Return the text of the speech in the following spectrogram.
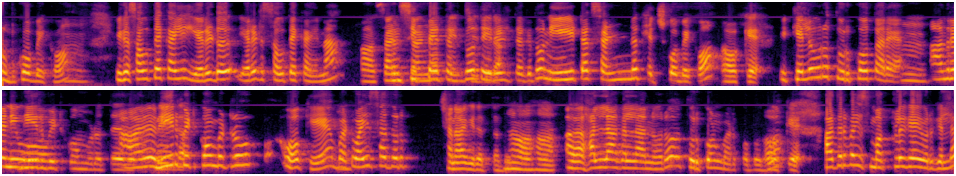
ರುಬ್ಕೋಬೇಕು. ಈಗ ಸೌತೆಕಾಯಿ ಎರಡು ಎರಡು ಸೌತೆಕಾಯಿನ ಸಣ್ಣ ಸಿಪ್ಪೆ ತೆಗೆದು ತೆರಳು ತೆಗೆದು ನೀಟಾಗಿ ಸಣ್ಣಕ್ ಹೆಚ್ಕೋಬೇಕು. ಓಕೆ. ಈ ಕೆಲವರು ತುರ್ಕೋತಾರೆ. ಅಂದ್ರೆ ನೀವು ನೀರ್ ಬಿಟ್ಕೊಂಡ್ಬಿಡುತ್ತೆ ನೀರ್ ಬಿಟ್ಕೊಂಡ್ಬಿಟ್ರು ಓಕೆ ಬಟ್ ವಯಸ್ಸಾದವ್ರು ಚೆನ್ನಾಗಿರುತ್ತೆ ಹಲ್ಲಾಗಲ್ಲ ಅನ್ನೋರು ತುರ್ಕೊಂಡ್ ಮಾಡ್ಕೋಬಹುದು ಅದರ್ವೈಸ್ ಮಕ್ಳಿಗೆ ಇವ್ರಿಗೆಲ್ಲ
